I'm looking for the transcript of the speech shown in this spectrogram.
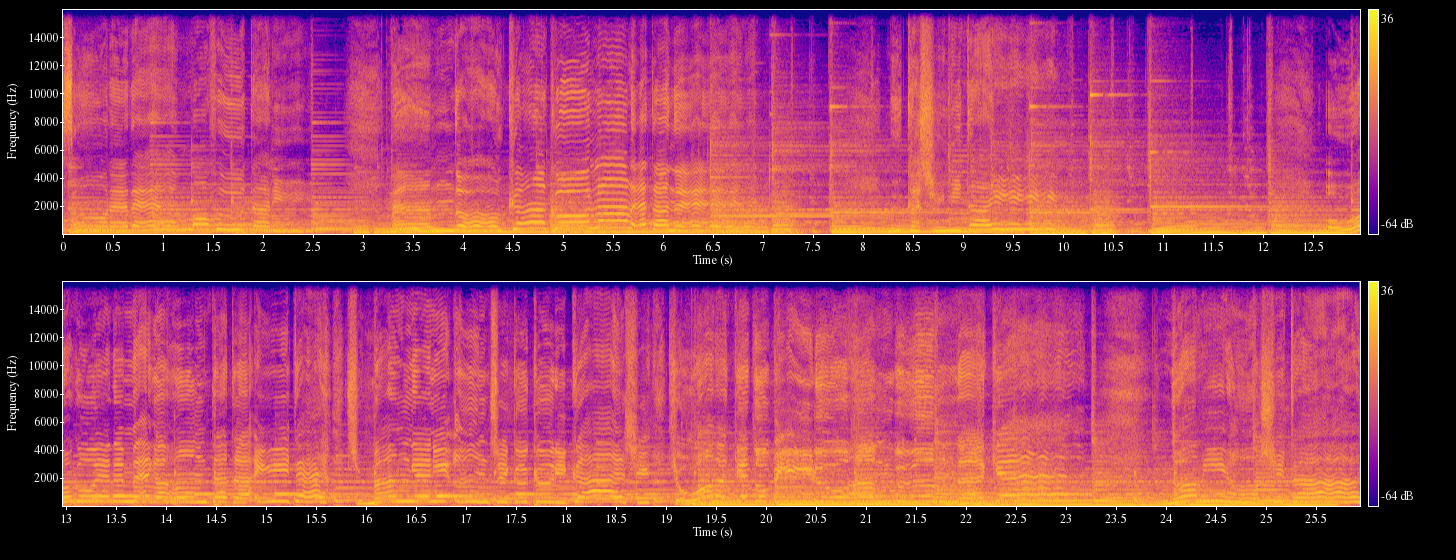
それでも二人何度か来られたね自慢げにうんちく繰り返し今日だけとビールを半分だけ飲み干した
